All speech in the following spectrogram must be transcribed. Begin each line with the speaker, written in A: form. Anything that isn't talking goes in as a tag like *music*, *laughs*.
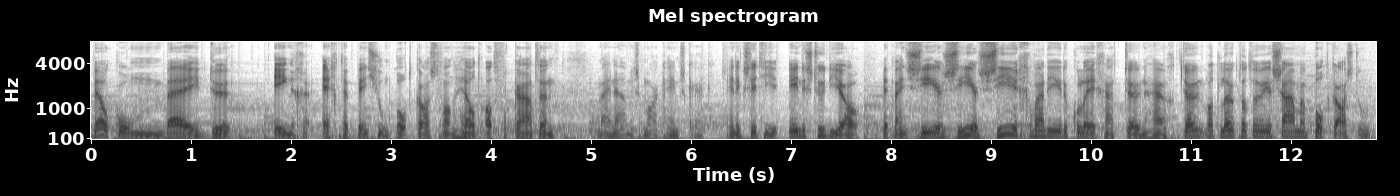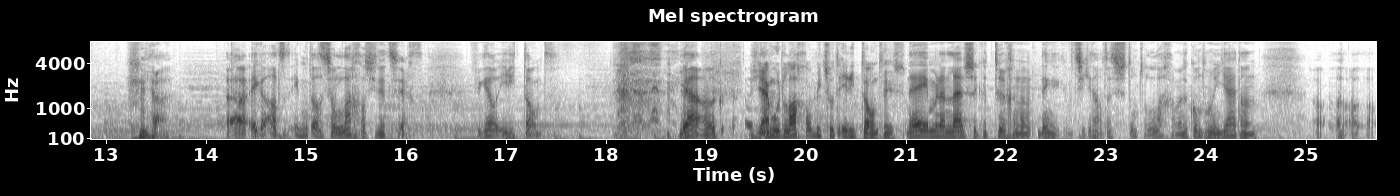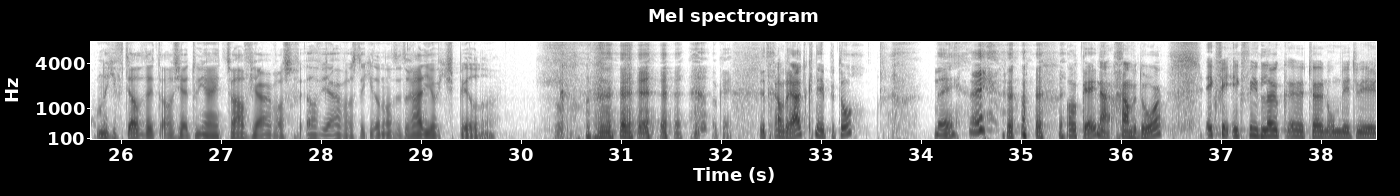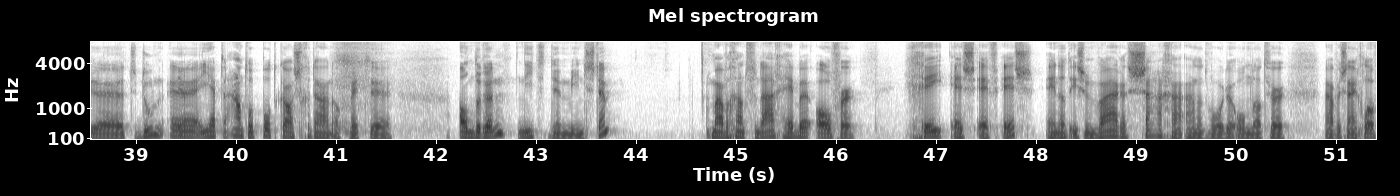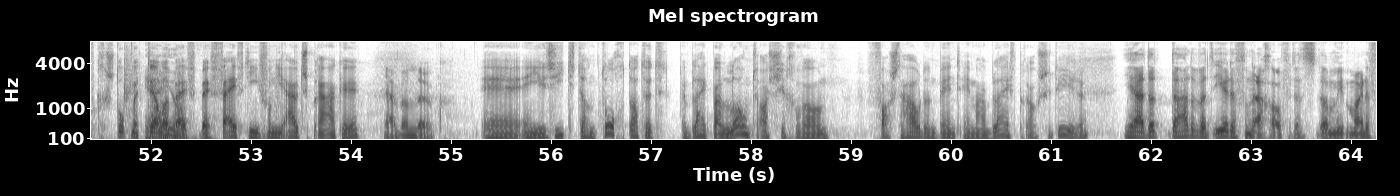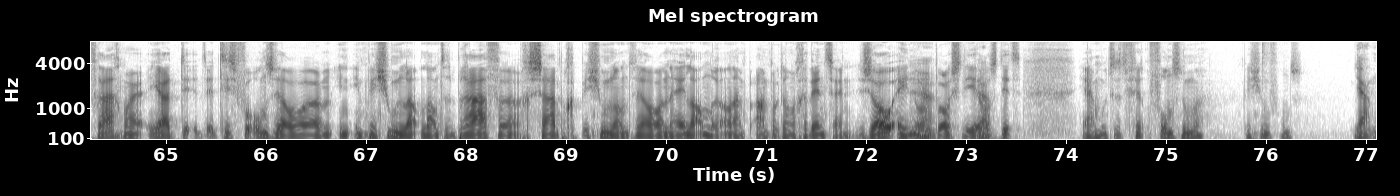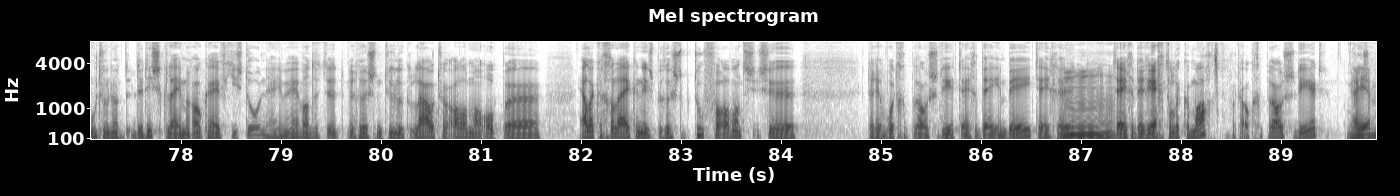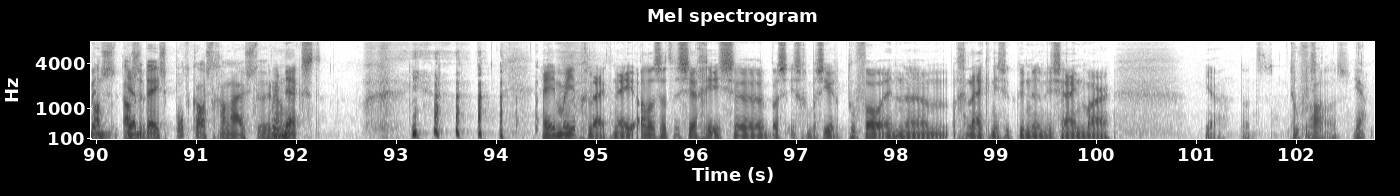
A: Welkom bij de enige echte pensioenpodcast van Held Advocaten. Mijn naam is Mark Heemskerk en ik zit hier in de studio met mijn zeer, zeer, zeer gewaardeerde collega Teun Huig. Teun, wat leuk dat we weer samen een podcast doen. *laughs*
B: Ja, Uh, ik, altijd, ik moet altijd zo lachen als je dit zegt. Vind ik heel irritant. *laughs*
A: ja, dus jij moet lachen om iets wat irritant is?
B: Nee, maar dan luister ik het terug en dan denk ik, wat zit je nou altijd stom te lachen? Maar dat komt omdat jij dan, omdat je vertelde dat als jij toen jij 12 jaar was of 11 jaar was, dat je dan altijd radiootje speelde. Toch? *laughs*
A: Oké. Dit gaan we eruit knippen, toch?
B: Nee.
A: nee? *laughs* Oké, nou gaan we door. Ik vind, ik vind het leuk, uh, Teun, om dit weer uh, te doen. Uh, ja. Je hebt een aantal podcasts gedaan, ook met anderen, niet de minste. Maar we gaan het vandaag hebben over GSFS. En dat is een ware saga aan het worden, omdat er, nou, we zijn geloof ik gestopt met tellen ja, bij, bij 15 van die uitspraken.
B: Ja, wel leuk.
A: En je ziet dan toch dat het blijkbaar loont als je gewoon vasthoudend bent en maar blijft procederen.
B: Ja, dat, daar hadden we het eerder vandaag over. Dat is dan maar de vraag. Maar ja, het, het is voor ons wel um, in, in pensioenland, het brave, gesapige pensioenland, wel een hele andere aanpak dan we gewend zijn. Zo enorm ja. procederen ja. als dit. Ja, moeten we het fonds noemen? Pensioenfonds?
A: Ja, moeten we de disclaimer ook eventjes doornemen. Hè? Want het, het rust natuurlijk louter allemaal op... Uh, elke gelijkenis berust op toeval. Want ze, er wordt geprocedeerd tegen DNB, tegen, mm -hmm. tegen de rechterlijke macht. Wordt ook geprocedeerd. Ja, dus bent, als als ze deze podcast gaan luisteren...
B: We're dan... next. *laughs* hey, maar je hebt gelijk. Nee, alles wat we zeggen is, uh, bas, is gebaseerd op toeval. En um, gelijkenissen kunnen er zijn, maar... Ja, dat
A: toeval. is alles. Ja.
